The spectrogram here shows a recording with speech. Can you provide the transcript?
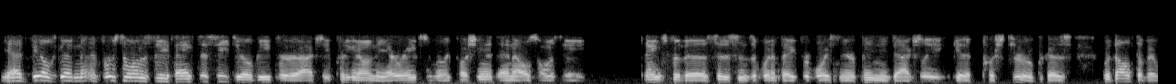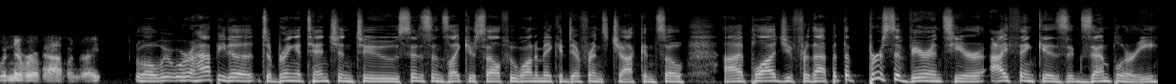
Yeah, it feels good. And first, I want to say thanks to CJOB for actually putting it on the airwaves and really pushing it. And I also want to say thanks for the citizens of Winnipeg for voicing their opinion to actually get it pushed through because without them, it would never have happened, right? Well, we're happy to to bring attention to citizens like yourself who want to make a difference, Chuck, and so I applaud you for that. But the perseverance here, I think, is exemplary.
